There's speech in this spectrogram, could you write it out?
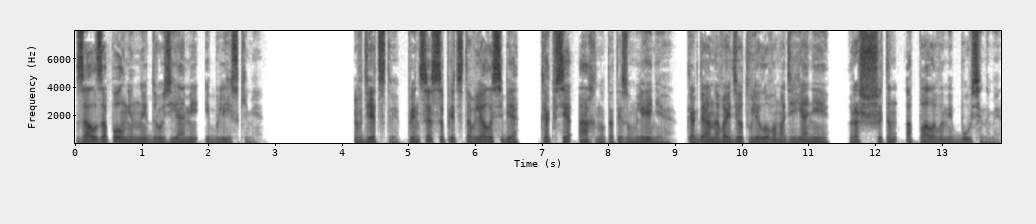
зал заполненный друзьями и близкими. В детстве принцесса представляла себе, как все ахнут от изумления, когда она войдет в лиловом одеянии, расшитом опаловыми бусинами,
